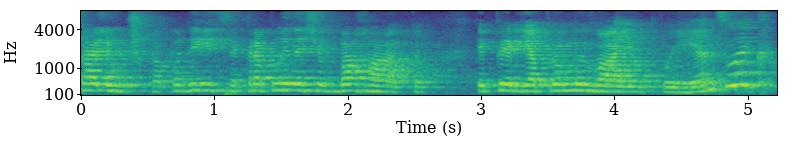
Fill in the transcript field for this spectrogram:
калюшка. Подивіться, краплиночок багато. Тепер я промиваю пензлик.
